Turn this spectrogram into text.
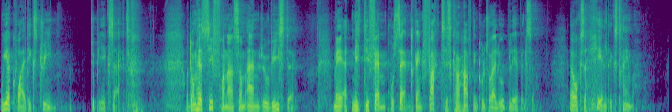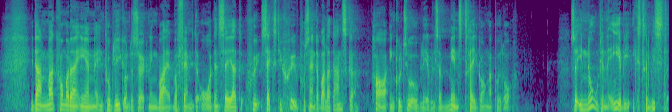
We are quite extreme, to be exact. Och de här siffrorna som Andrew visade med att 95 procent rent faktiskt har haft en kulturell upplevelse är också helt extrema. I Danmark kommer det en, en publikundersökning var, var femte år. Den säger att 67 procent av alla danskar har en kulturupplevelse minst tre gånger på ett år. Så i Norden är vi extremister.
